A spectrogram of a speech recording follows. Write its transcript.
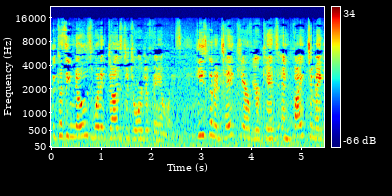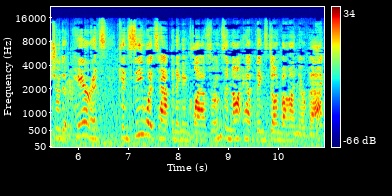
because he knows what it does to Georgia families. He's going to take care of your kids and fight to make sure that parents can see what's happening in classrooms and not have things done behind their back.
